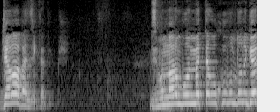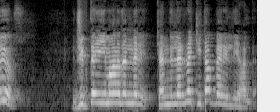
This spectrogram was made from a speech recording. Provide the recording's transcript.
cevaben zikredilmiş. Biz bunların bu ümmette vuku bulduğunu görüyoruz. Cipte iman edenleri kendilerine kitap verildiği halde.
